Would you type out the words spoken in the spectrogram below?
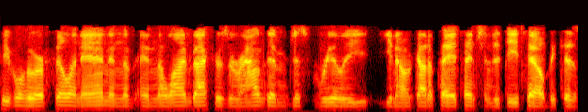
people who are filling in and the and the linebackers around him just really you know got to pay attention to detail because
